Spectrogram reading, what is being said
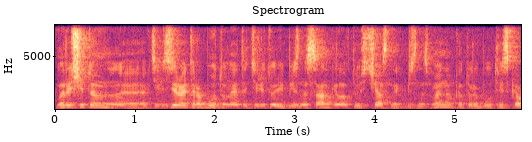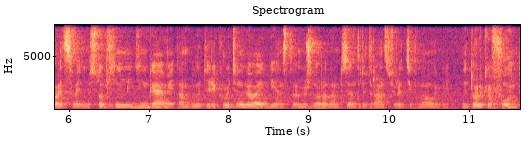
Мы рассчитываем э, активизировать работу на этой территории бизнес-ангелов, то есть частных бизнесменов, которые будут рисковать своими собственными деньгами. Там будет и рекрутинговое агентство в Международном центре трансфера технологий, не только фонд,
